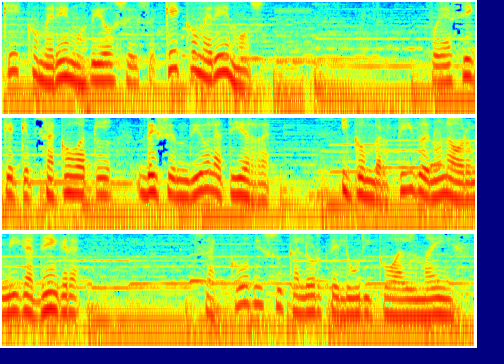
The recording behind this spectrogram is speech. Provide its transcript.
¿qué comeremos dioses? ¿Qué comeremos? Fue así que Quetzalcoatl descendió a la tierra y convertido en una hormiga negra, sacó de su calor telúrico al maíz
